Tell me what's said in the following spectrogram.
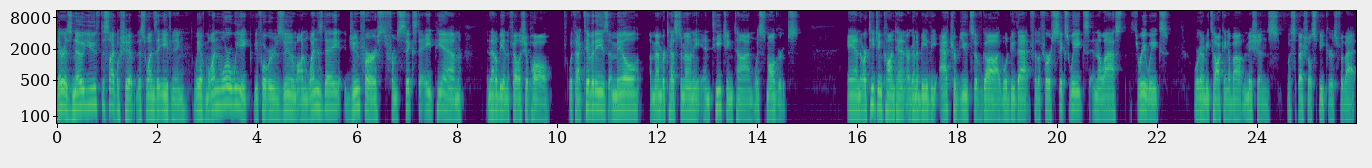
There is no youth discipleship this Wednesday evening. We have one more week before we resume on Wednesday, June 1st from 6 to 8 p.m., and that'll be in the fellowship hall with activities, a meal, a member testimony, and teaching time with small groups. And our teaching content are going to be the attributes of God. We'll do that for the first six weeks. In the last three weeks, we're going to be talking about missions with special speakers for that.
